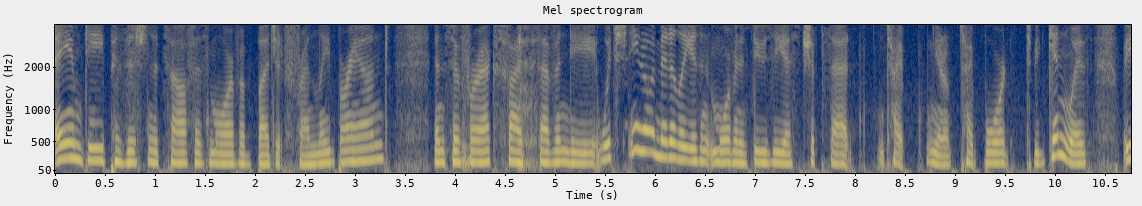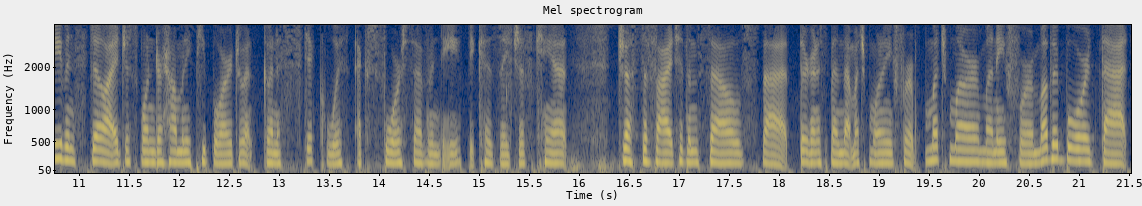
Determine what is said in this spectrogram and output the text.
AMD positioned itself as more of a budget friendly brand. And so for X570, which, you know, admittedly isn't more of an enthusiast chipset type, you know, type board to begin with, but even still, I just wonder how many people are going to stick with X470 because they just can't justify to themselves that they're going to spend that much money for much more money for a motherboard that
